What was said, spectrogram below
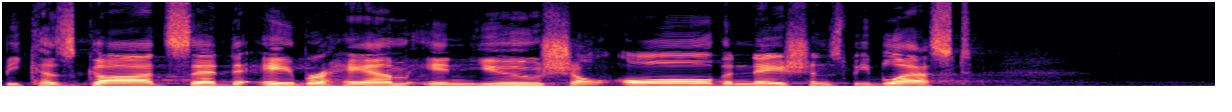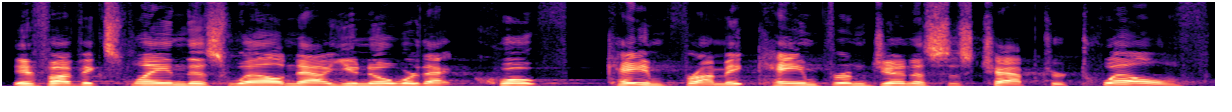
because God said to Abraham, In you shall all the nations be blessed. If I've explained this well, now you know where that quote came from. It came from Genesis chapter 12.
